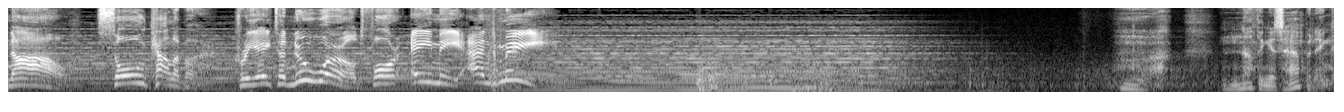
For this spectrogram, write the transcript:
Now, Soul Calibur, create a new world for Amy and me! Nothing is happening.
